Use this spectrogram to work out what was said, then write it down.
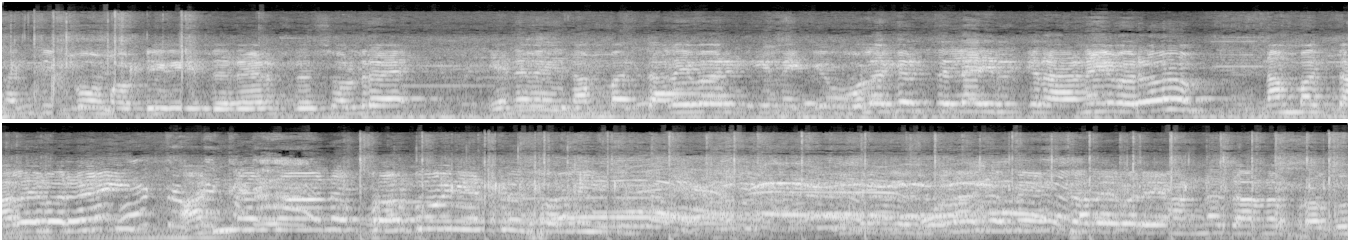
சந்திப்போம் அப்படிங்கிற இந்த நேரத்தில் சொல்றேன். எனவே நம்ம தலைவர் இன்னைக்கு உலகத்துல இருக்கிற அனைவரும் நம்ம தலைவரை அன்னதான பிரபு என்று சொல்லி உலகமே தலைவரை அன்னதான பிரபு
